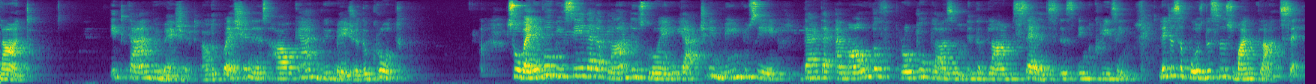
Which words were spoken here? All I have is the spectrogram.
plant it can be measured. Now the question is how can we measure the growth? So whenever we say that a plant is growing, we actually mean to say that the amount of protoplasm in the plant cells is increasing. Let us suppose this is one plant cell.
